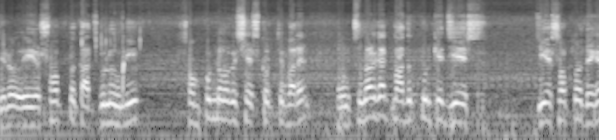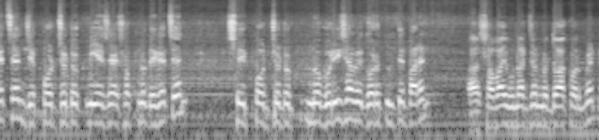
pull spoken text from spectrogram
যেন এই অসমাপ্ত কাজগুলো উনি সম্পূর্ণভাবে শেষ করতে পারেন এবং চুনারঘাট মাধবপুরকে যে যে স্বপ্ন দেখেছেন, যে পর্যটক নিয়ে যে স্বপ্ন দেখেছেন, সেই পর্যটক নগরী হিসাবে গড়ে তুলতে পারেন। সবাই ওনার জন্য দোয়া করবেন।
